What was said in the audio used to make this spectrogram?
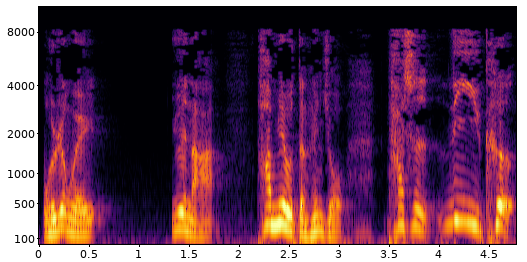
我认为约拿他没有等很久，他是立刻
